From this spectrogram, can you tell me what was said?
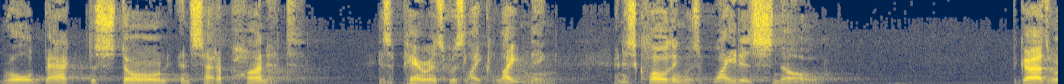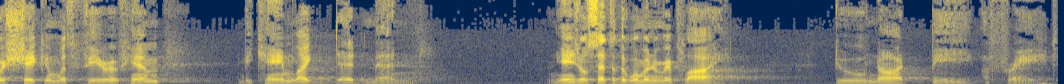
rolled back the stone, and sat upon it. His appearance was like lightning, and his clothing was white as snow. The gods were shaken with fear of him and became like dead men. And the angel said to the woman in reply, Do not be afraid.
